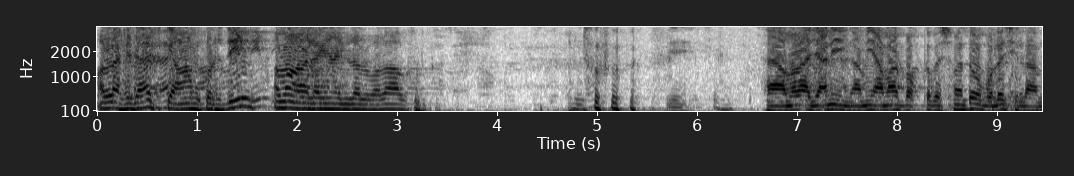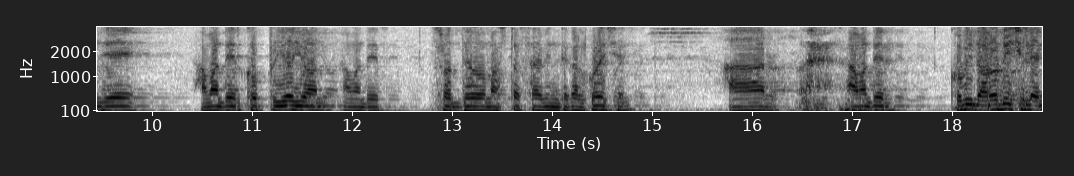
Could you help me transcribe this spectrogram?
আল্লাহ হেদায়তকে আম করে দিন। আমার আল্লাহ হ্যাঁ আমরা জানি আমি আমার বক্তব্যের সময় তো বলেছিলাম যে আমাদের খুব প্রিয়জন আমাদের শ্রদ্ধেয় মাস্টার সাহেব ইন্তেকাল করেছেন। আর আমাদের খুবই দরদি ছিলেন।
